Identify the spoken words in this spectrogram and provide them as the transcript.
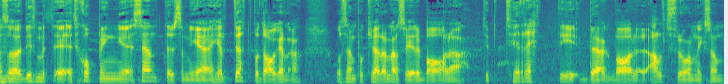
Alltså det är som ett, ett shoppingcenter som är helt dött på dagarna. Och sen på kvällarna så är det bara typ 30 bögbarer. Allt från liksom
